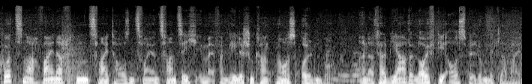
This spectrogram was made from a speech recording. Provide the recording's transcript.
Kurz nach Weihnachten 2022 im evangelischen Krankenhaus Oldenburg. Anderthalb Jahre läuft die Ausbildung mittlerweile.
